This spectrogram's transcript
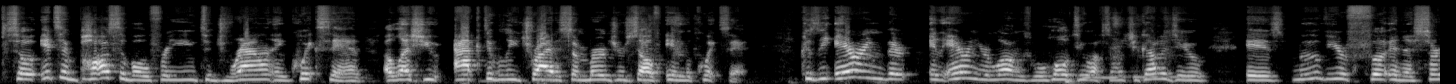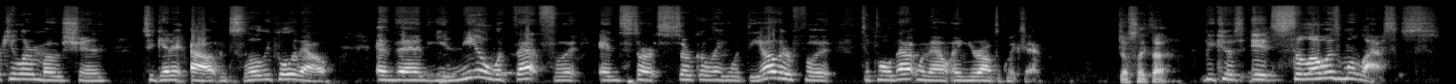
So it's impossible for you to drown in quicksand unless you actively try to submerge yourself in the quicksand. Because the air in there and air in your lungs will hold you up. So what you gotta do is move your foot in a circular motion to get it out and slowly pull it out. And then you kneel with that foot and start circling with the other foot to pull that one out, and you're out the quicksand. Just like that. Because it's slow as molasses.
